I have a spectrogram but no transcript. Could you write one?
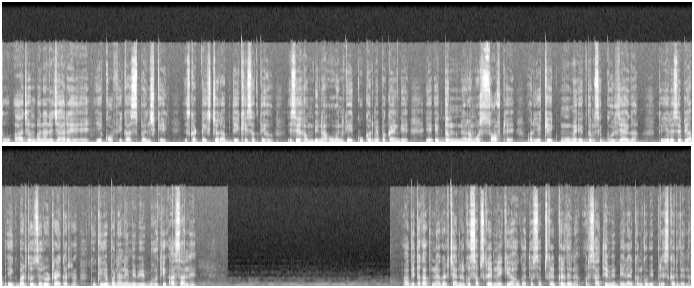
तो आज हम बनाने जा रहे हैं ये कॉफ़ी का स्पंज केक। इसका टेक्सचर आप देख ही सकते हो। इसे हम बिना ओवन के कुकर में पकाएँगे। ये एकदम नरम और सॉफ्ट है और ये केक मुँह में एकदम से घुल जाएगा। तो ये रेसिपी आप एक बार तो ज़रूर ट्राई करना, क्योंकि ये बनाने में भी बहुत ही आसान है। अभी तक आपने अगर चैनल को सब्सक्राइब नहीं किया होगा तो सब्सक्राइब कर देना और साथ ही में बेल आइकन को भी प्रेस कर देना।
